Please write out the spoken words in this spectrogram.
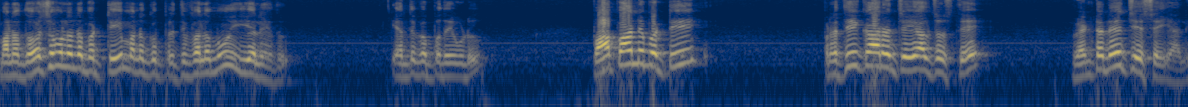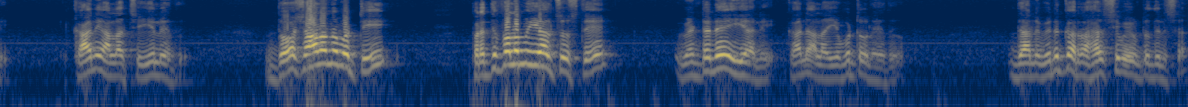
మన దోషములను బట్టి మనకు ప్రతిఫలము ఇయ్యలేదు. ఎంత గొప్ప దేవుడు? పాపాన్ని బట్టి ప్రతీకారం చేయాల్సి వస్తే వెంటనే చేసేయాలి. కానీ అలా చేయలేదు. దోషాలను బట్టి ప్రతిఫలం ఇవ్వాల్సి వస్తే వెంటనే ఇవ్వాలి కానీ అలా ఇవ్వటం లేదు. దాని వెనుక రహస్యం ఏమిటో తెలుసా?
